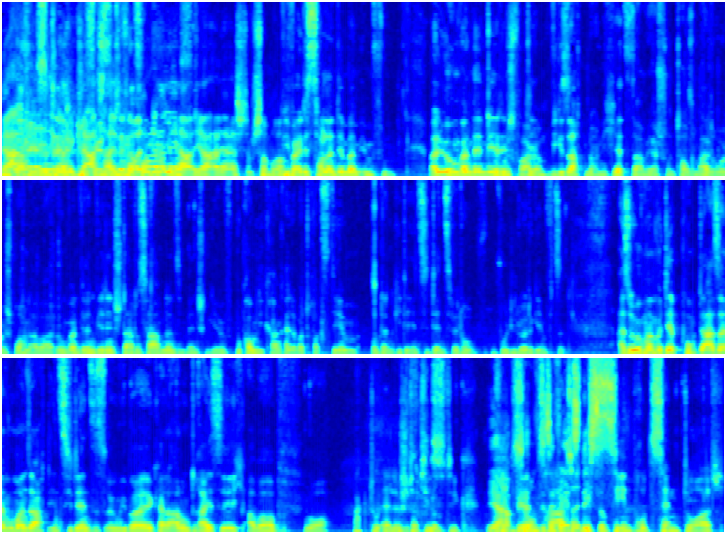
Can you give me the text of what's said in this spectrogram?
Ja, viel sind denn- wie Glas viel sind halb denn voll davon oder leer? geimpft? Ja, ja, stimmt schon, Bram. Wie weit ist Holland denn beim Impfen? Weil irgendwann werden wir den, Frage. den, wie gesagt, noch nicht jetzt, da haben wir ja schon tausendmal drüber gesprochen, aber irgendwann werden wir den Status haben, dann sind Menschen geimpft, bekommen die Krankheit aber trotzdem und dann geht der Inzidenzwert hoch, obwohl die Leute geimpft sind. Also irgendwann wird der Punkt da sein, wo man sagt, Inzidenz ist irgendwie bei, keine Ahnung, 30, aber pff, ja. Aktuelle Statistik. Ja, wir- sind wir Infektionsrate jetzt nicht ist so- 10% dort.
